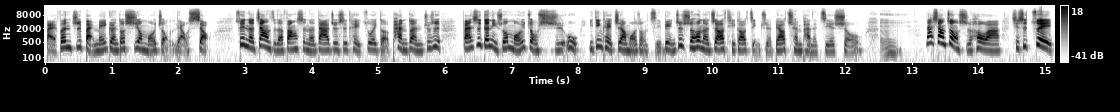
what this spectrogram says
百分之百每。每个人都适用某一种疗效，所以呢，这样子的方式呢，大家就是可以做一个判断，就是凡是跟你说某一种食物一定可以治疗某种疾病，这时候呢就要提高警觉，不要全盘的接收。嗯，那像这种时候啊，其实最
